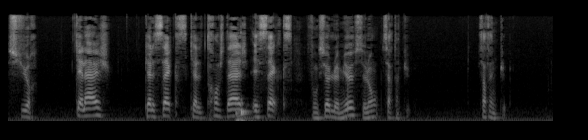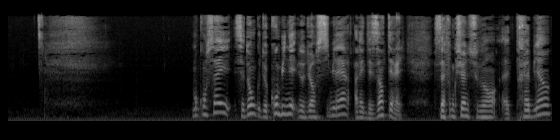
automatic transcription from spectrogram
sur quel âge, quel sexe, quelle tranche d'âge et sexe fonctionne le mieux selon certains pubs. Certaines pubs. Mon conseil, c'est donc de combiner une audience similaire avec des intérêts. Ça fonctionne souvent euh, très bien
